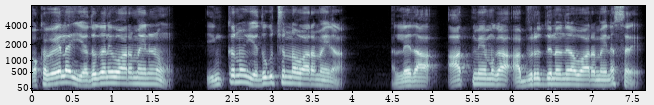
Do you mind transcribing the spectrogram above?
ఒకవేళ ఎదుగని వారమైనను ఇంకను ఎదుగుచున్న వారమైన లేదా ఆత్మీయముగా అభివృద్ధి నొందిన వారమైనా సరే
